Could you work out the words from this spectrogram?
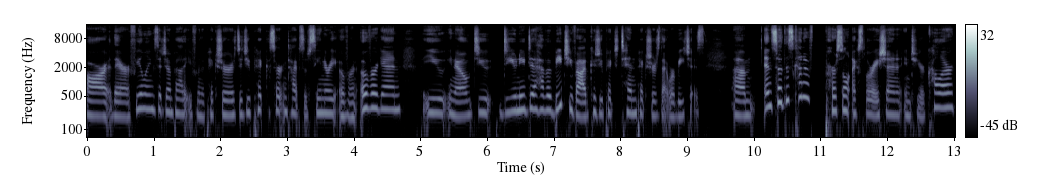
Are there feelings that jump out at you from the pictures? Did you pick certain types of scenery over and over again that you, you know, do you, do you need to have a beachy vibe because you picked 10 pictures that were beaches? Um, and so, this kind of personal exploration into your color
